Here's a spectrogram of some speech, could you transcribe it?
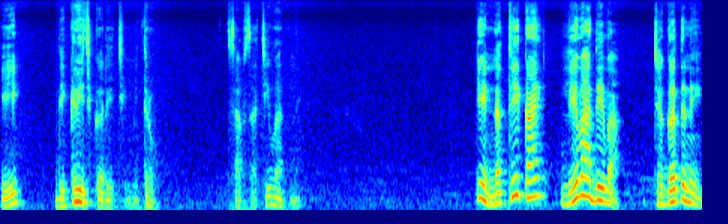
એક દીકરી જ કરે છે, મિત્રો. સાવ સાચી વાત ને. કે નથી કાંઈ લેવા દેવા જગતને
